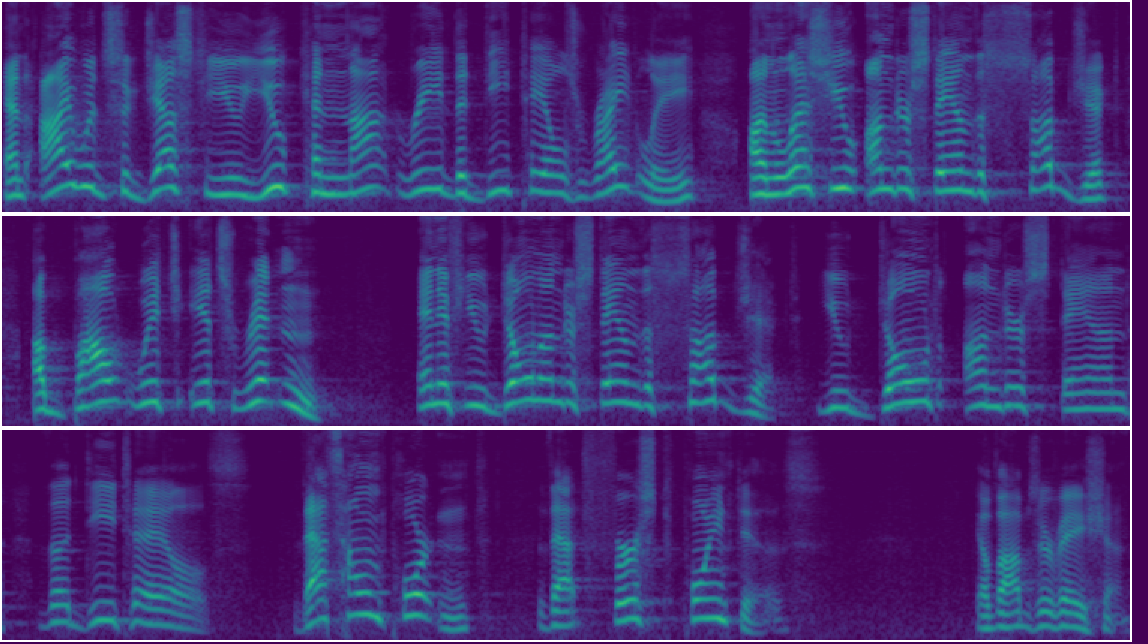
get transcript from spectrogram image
And I would suggest to you, you cannot read the details rightly unless you understand the subject about which it's written. And if you don't understand the subject, you don't understand the details. That's how important that first point is of observation.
